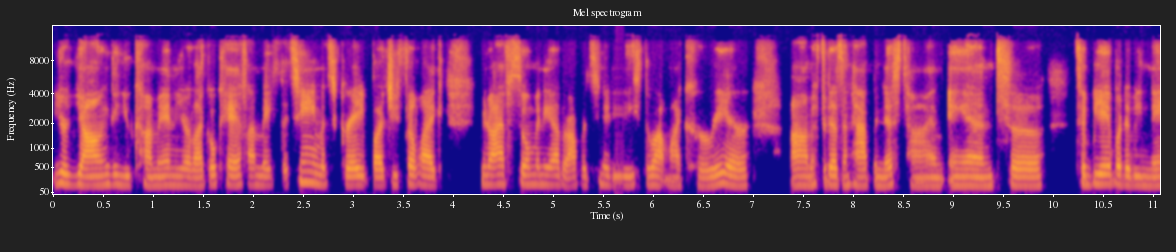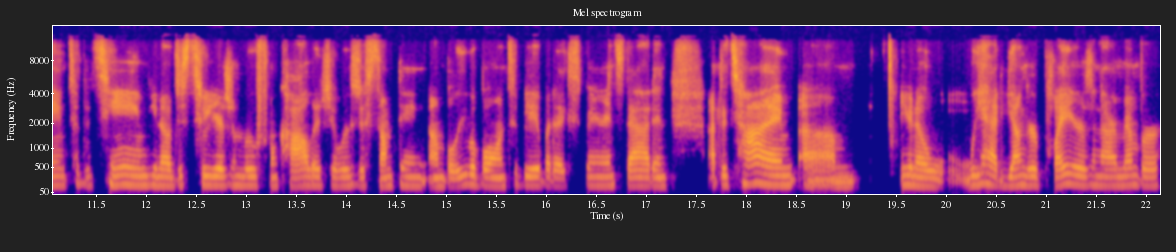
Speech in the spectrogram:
you're young and you come in and you're like, okay, if I make the team, it's great. But you feel like, you know, I have so many other opportunities throughout my career. Um, if it doesn't happen this time, and to to be able to be named to the team, you know, just two years removed from college, it was just something unbelievable. And to be able to experience that, and at the time, um, you know, we had younger players. And I remember,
